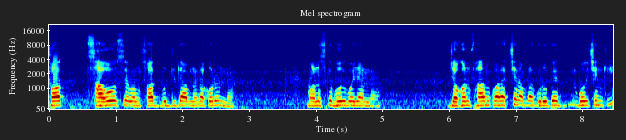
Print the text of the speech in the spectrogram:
সৎ সাহস এবং সৎ বুদ্ধিতে আপনারা করুন না। মানুষকে ভুল বোঝান না। যখন ফার্ম করাচ্ছেন, আপনার গ্রুপে বলছেন কি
